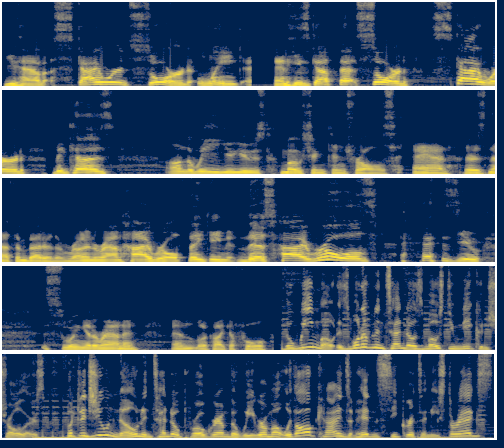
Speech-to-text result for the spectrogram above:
You have Skyward Sword Link, and he's got that sword skyward because on the Wii you used motion controls, and there's nothing better than running around Hyrule thinking this high rules as you swing it around and, and look like a fool. The Wiimote is one of Nintendo's most unique controllers, but did you know Nintendo programmed the Wii Remote with all kinds of hidden secrets and Easter eggs?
